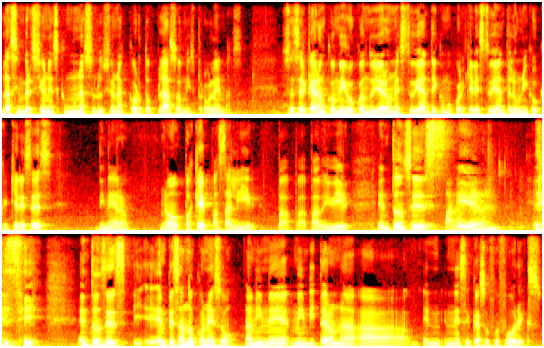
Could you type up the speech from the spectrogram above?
las inversiones como una solución a corto plazo a mis problemas. Se acercaron conmigo cuando yo era un estudiante y como cualquier estudiante lo único que quieres es dinero. ¿No? ¿Para qué? Para salir, para pa, pa vivir. Entonces... Pa' la peda. sí. Entonces, y- empezando con eso, a mí me, me invitaron a, a- en, en ese caso fue Forex,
